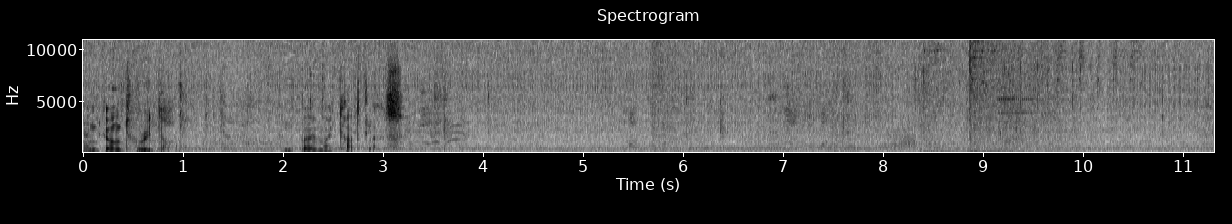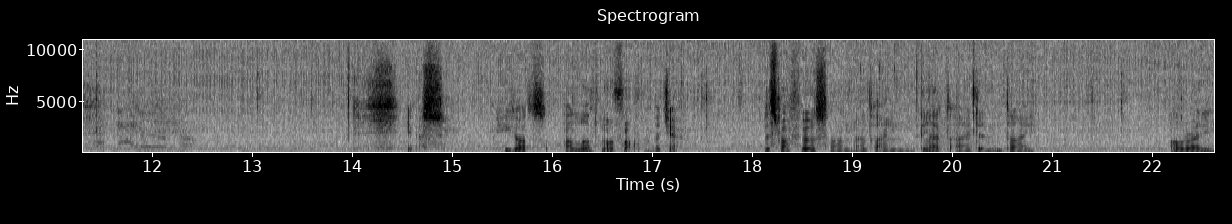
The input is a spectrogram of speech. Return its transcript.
And going to recall. And buy my Cutlass. Yes, he got a lot more from, but yeah. This is my first time and I'm glad I didn't die already.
